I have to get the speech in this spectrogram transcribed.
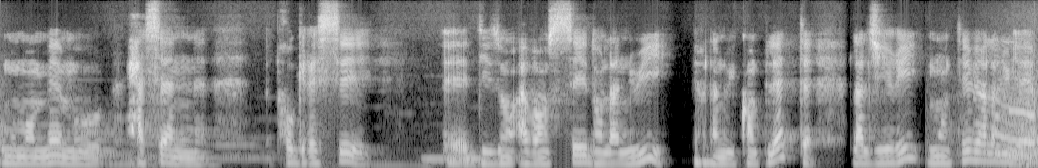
Au moment même où Hassan progressait, et, disons avançait dans la nuit, vers la nuit complète, l'Algérie montait vers la lumière.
